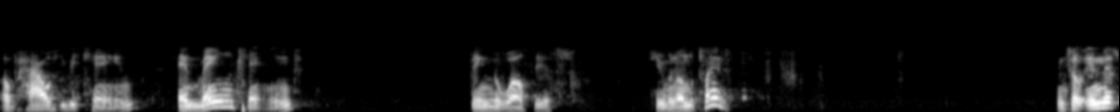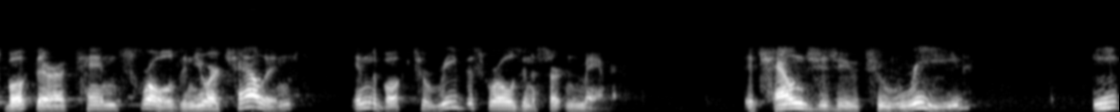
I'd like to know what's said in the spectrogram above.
of how he became and maintained being the wealthiest human on the planet. And so in this book, there are 10 scrolls, and you are challenged in the book to read the scrolls in a certain manner. It challenges you to read each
